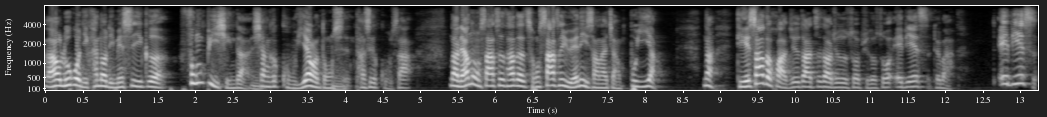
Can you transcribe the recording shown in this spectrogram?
然后如果你看到里面是一个封闭型的，像个鼓一样的东西，它是个鼓刹。那两种刹车它的从刹车原理上来讲不一样。那碟刹的话，就是大家知道，就是说，比如说 ABS 对吧？ABS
